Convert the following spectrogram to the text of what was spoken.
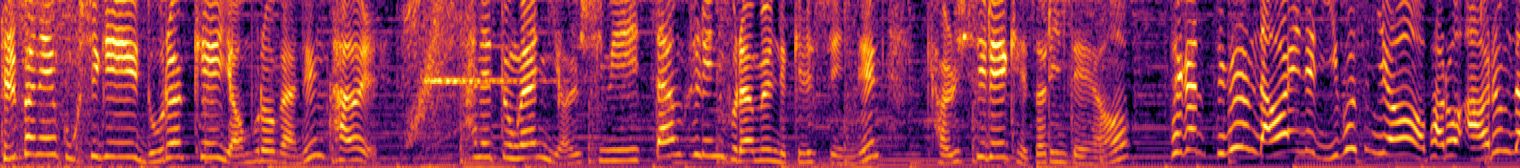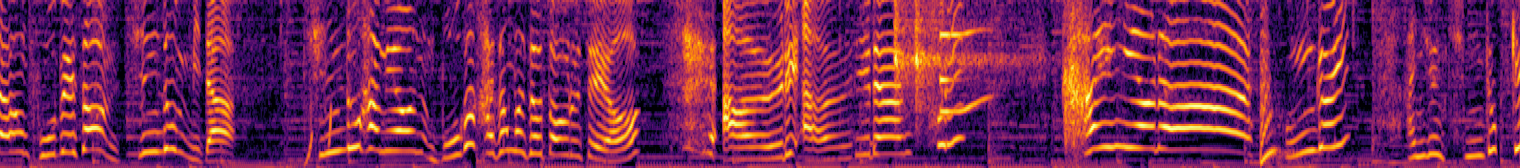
들판의 곡식이 노랗게 여물어가는 가을. 한 해 동안 열심히 땀 흘린 보람을 느낄 수 있는 결실의 계절인데요. 제가 지금 나와 있는 이곳은요, 바로 아름다운 보배섬 진도입니다. 진도하면 뭐가 가장 먼저 떠오르세요? 아으리 아으리랑 소리? 카인이어라! 송가인? 아니면 진돗개?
